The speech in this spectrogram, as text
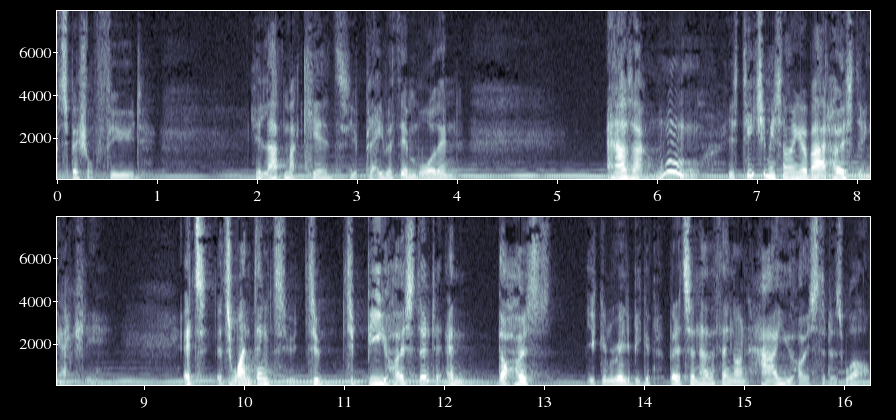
special food. You loved my kids. You played with them more than. And I was like, hmm, he's teaching me something about hosting, actually. It's, it's one thing to, to, to be hosted, and the host, you can really be good, but it's another thing on how you host it as well.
